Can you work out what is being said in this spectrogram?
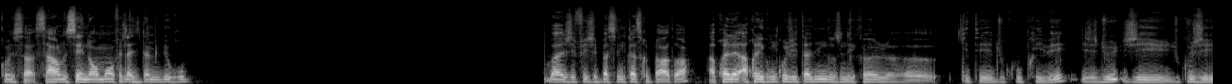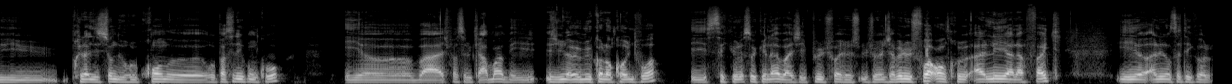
comment ça ça énormément en fait la dynamique du groupe bah j'ai fait j'ai passé une classe préparatoire après les, après les concours j'étais admis dans une école euh, qui était du coup privée j'ai dû j'ai du coup j'ai pris la décision de reprendre euh, repasser les concours et bah je passais le karma mais j'ai eu la même école encore une fois et c'est que ce que là bah j'ai plus le choix j'avais le choix entre aller à la fac et euh, aller dans cette école.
